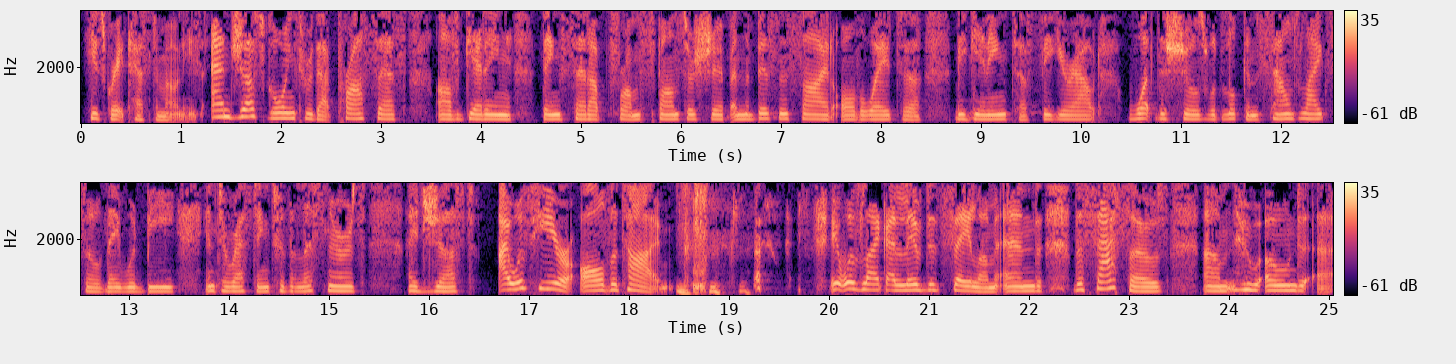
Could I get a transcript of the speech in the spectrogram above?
His Great Testimonies and just going through that process of getting things set up from sponsorship and the business side all the way to beginning to figure out what the shows would look and sound like so they would be interesting to the listeners. I just, I was here all the time. it was like I lived at Salem and the Sassos, um, who owned, uh,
